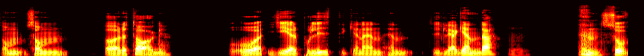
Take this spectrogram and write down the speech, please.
som, som företag och, och ger politikerna en, en tydlig agenda Mm. så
